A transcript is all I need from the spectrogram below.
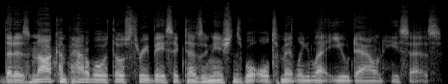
that is not compatible with those three basic designations will ultimately let you down, he says.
